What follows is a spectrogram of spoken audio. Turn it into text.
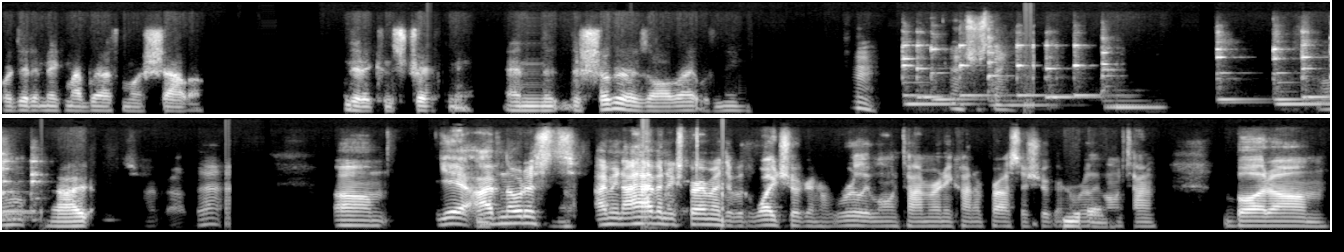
or did it make my breath more shallow? Did it constrict me? And the, the sugar is all right with me. Hmm. Interesting. Well, I, sorry about that. Um, yeah, I've noticed. I mean, I haven't experimented with white sugar in a really long time, or any kind of processed sugar in a really long time. But um,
